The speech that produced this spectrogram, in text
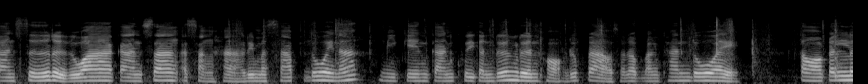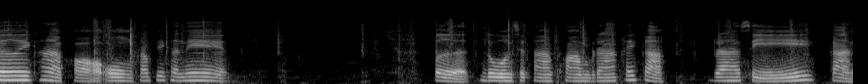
การซื้อหรือว่าการสร้างอสังหาริมทรัพย์ด้วยนะ มีเกณฑ์การคุยกันเรื่องเรือนหอหรือเปล่าสำหรับบางท่านด้วย ต่อกันเลยค่ะ ขอองค์พระพิคเนตเปิดดวงชะตาความรักให้กับราศีกัน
